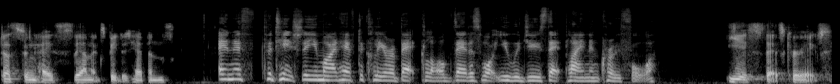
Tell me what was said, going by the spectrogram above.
just in case the unexpected happens. And if potentially you might have to clear a backlog, that is what you would use that plane and crew for? Yes, that's correct.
